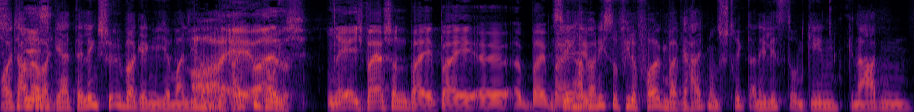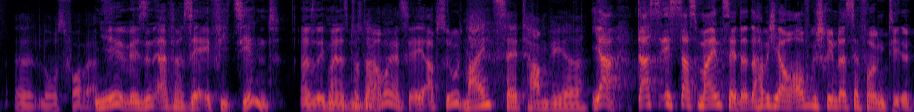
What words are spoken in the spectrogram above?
Heute haben wir ich- aber Gerd Dellingsche Übergänge hier, mal lieber. Oh, wir ey, also, durch. Nee, ich war ja schon bei bei äh, bei Deswegen bei haben wir auch nicht so viele Folgen, weil wir halten uns strikt an die Liste und gehen gnadenlos vorwärts. Nee, wir sind einfach sehr effizient. Also ich meine, das muss man auch mal ganz ey, absolut. Mindset haben wir. Ja, das ist das Mindset. Da habe ich ja auch aufgeschrieben, das ist der Folgentitel.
